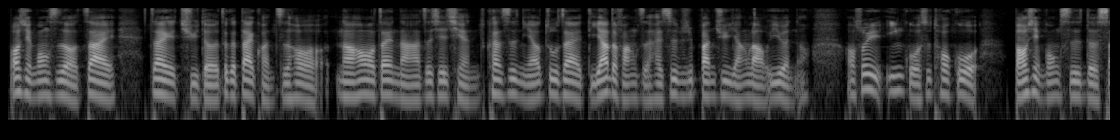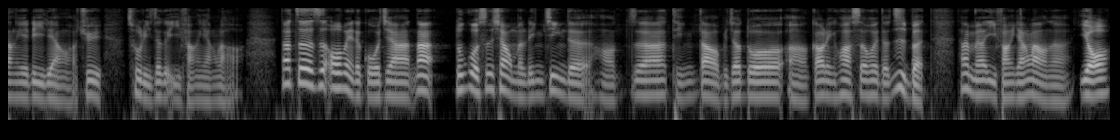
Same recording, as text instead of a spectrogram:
保险公司哦在在取得这个贷款之后，然后再拿这些钱，看是你要住在抵押的房子，还是去搬去养老院呢？哦，所以英国是透过。保险公司的商业力量啊，去处理这个以房养老。那这是欧美的国家。那如果是像我们邻近的，哈，家庭到比较多呃高龄化社会的日本，它有没有以房养老呢？有，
